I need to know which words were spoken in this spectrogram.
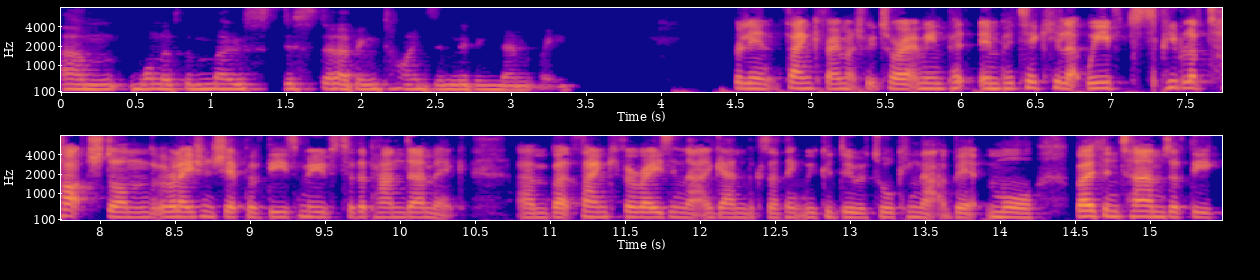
um, one of the most disturbing times in living memory. Brilliant. Thank you very much, Victoria. I mean, in particular, we've people have touched on the relationship of these moves to the pandemic, um, but thank you for raising that again because I think we could do with talking that a bit more, both in terms of the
